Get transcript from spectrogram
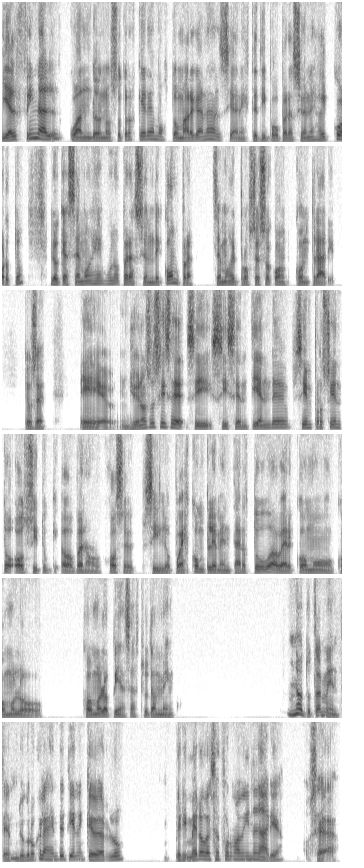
Y al final, cuando nosotros queremos tomar ganancia en este tipo de operaciones al corto, lo que hacemos es una operación de compra. Hacemos el proceso contrario. Entonces, eh, yo no sé si se, si, si se entiende 100% o si tú, bueno, José, si lo puedes complementar tú a ver cómo, cómo, lo, cómo lo piensas tú también. No, totalmente. Yo creo que la gente tiene que verlo primero de esa forma binaria, o sea,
